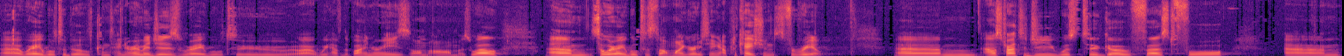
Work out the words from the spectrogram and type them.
uh, we're able to build container images. We're able to, uh, we have the binaries on ARM as well. Um, so we're able to start migrating applications for real. Um, our strategy was to go first for um,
